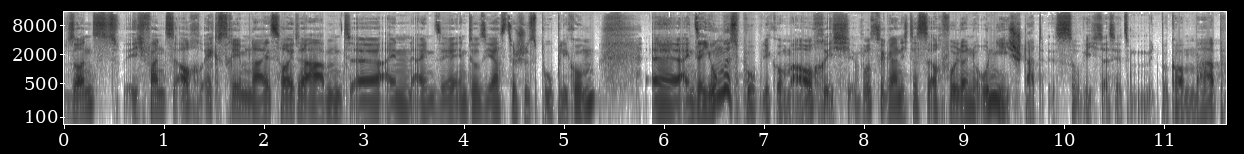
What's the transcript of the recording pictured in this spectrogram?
sonst, ich fand es auch extrem nice heute Abend, äh, ein, ein sehr enthusiastisches Publikum, äh, ein sehr junges Publikum auch. Ich wusste gar nicht, dass auch Fulda eine Uni-Stadt ist, so wie ich das jetzt mitbekommen habe.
